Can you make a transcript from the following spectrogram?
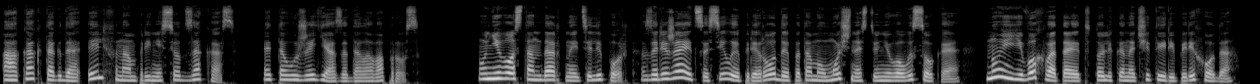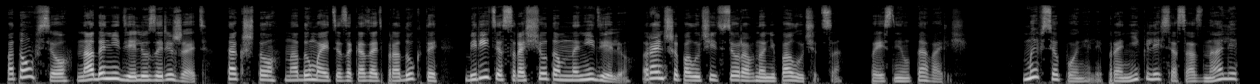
А как тогда эльф нам принесет заказ? Это уже я задала вопрос. У него стандартный телепорт, заряжается силой природы, потому мощность у него высокая. Ну и его хватает только на 4 перехода. Потом все, надо неделю заряжать. Так что надумаете заказать продукты, берите с расчетом на неделю. Раньше получить все равно не получится, пояснил товарищ. Мы все поняли, прониклись, осознали,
